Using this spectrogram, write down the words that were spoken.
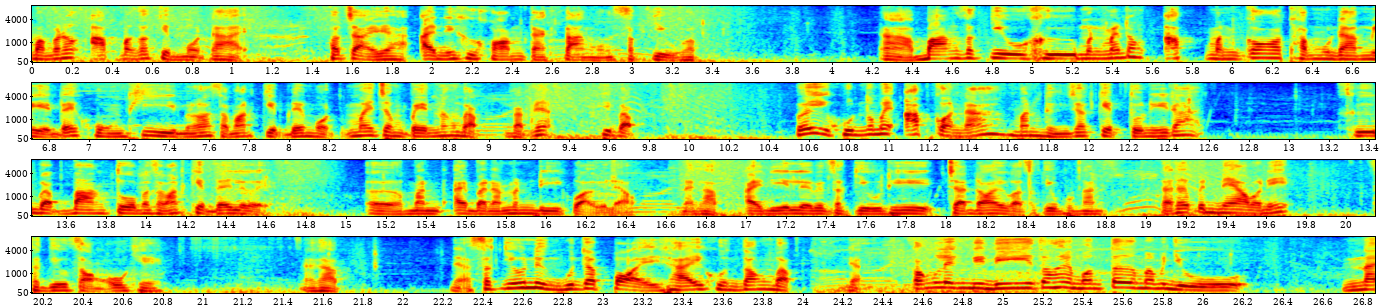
มันไม่ต้องอัพมันก็เก็บหมดได้ เข้าใจอะอันนี้คือความแตกต่างของสกิลครับอ่าบางสกิลคือมันไม่ต้องอัพมันก็ทำดาเมจได้คงที่มันก็สามารถเก็บได้หมดไม่จำเป็นต้องแบบแบบเนี้ยที่แบบเฮ้ยคุณต้องไม่อัพก่อนนะ มันถึงจะเก็บตัวนี้ได้ คือแบบบางตัวมันสามารถเก็บได้เลยเออมันไอ้แบบนั้นมันดีกว่าอยู่แล้วนะครับไอ้นี้เลยเป็นสกิลที่จะด้อยกว่าสกิลพวกนั้น แต่ถ้าเป็นแนววันนี้สกิล2โอเคนะครับเนี่ยสกิลหนึ่งคุณจะปล่อยใช้คุณต้องแบบเนี่ยต้องเล็งดีๆ ต้องให้มอนเตอร์มันมาอยู่ใน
